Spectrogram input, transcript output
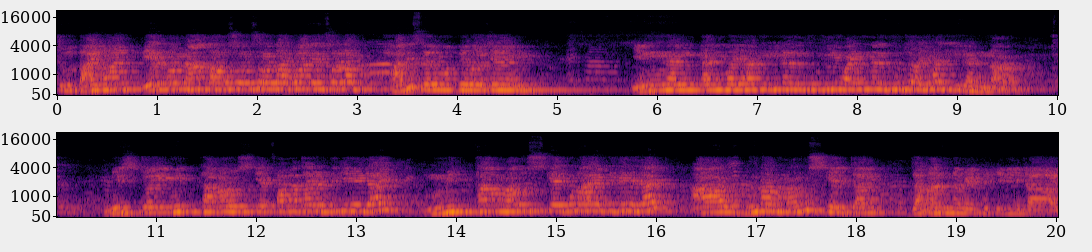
শুধু তাই নয়, এর মধ্যে আল্লাহ রাসূল সাল্লাল্লাহু আলাইহি ওয়াসাল্লাম হাদিসের মধ্যে বলেছেন, ইন্নাল কাযিবা ইয়াহদি ইলাল ফুজুরি ওয়া ইন্নাল ফুজুরা ইয়াহদি ইলান নিশ্চয়ই মিথ্যা মানুষকে পাপাচারের দিকে নিয়ে যায় মিথ্যা মানুষকে গুনাহের দিকে নিয়ে যায় আর গুনাহ মানুষকে যায় জাহান্নামের দিকে নিয়ে যায়।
